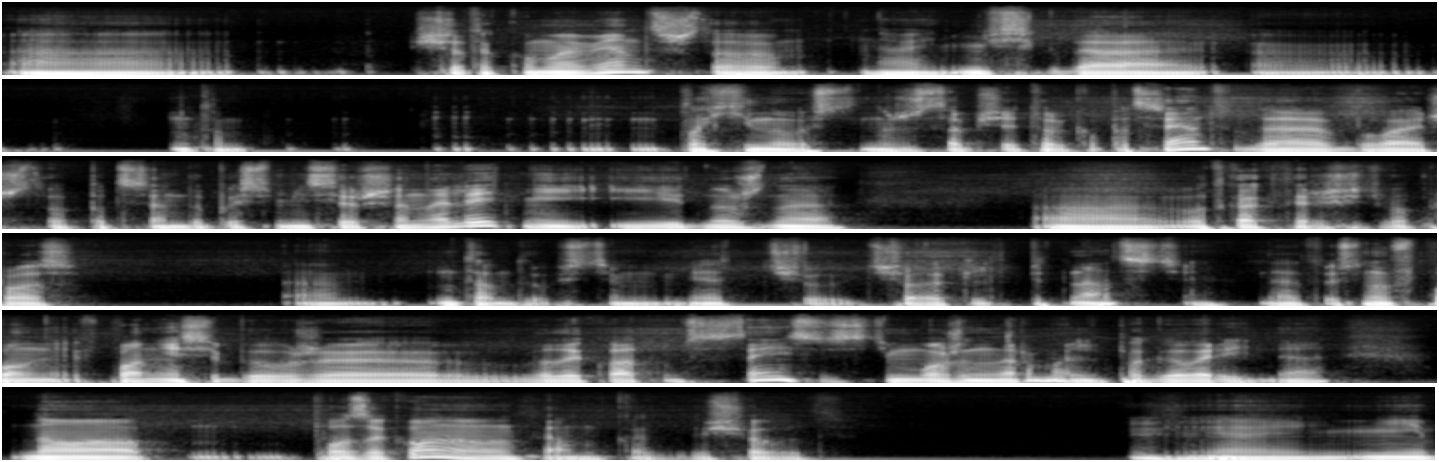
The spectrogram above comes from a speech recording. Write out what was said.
А, еще такой момент, что а, не всегда а, ну, там, плохие новости нужно сообщать только пациенту, да, бывает, что пациент, допустим, несовершеннолетний, и нужно а, вот как-то решить вопрос, ну, там, допустим, я человек лет 15, да, то есть, ну, вполне, вполне себе уже в адекватном состоянии, с ним можно нормально поговорить, да, но по закону, там, как бы еще вот uh-huh. не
